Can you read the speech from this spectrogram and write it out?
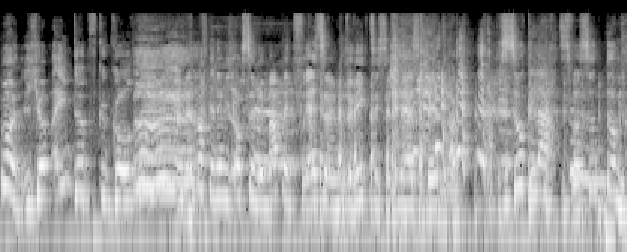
und ich habe Eintopf gekocht. Und dann macht er nämlich auch so eine Muppet-Fresse und bewegt sich so schnell aus dem Bild raus. Hab ich so gelacht, das war so dumm.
